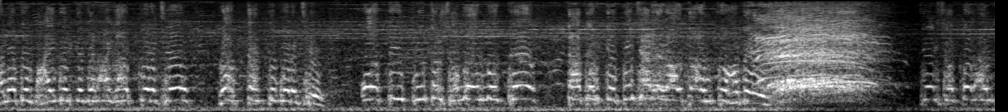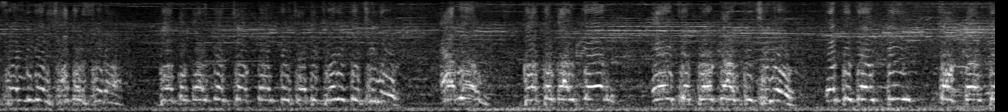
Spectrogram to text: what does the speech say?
আমাদের ভাইদেরকে যারা আঘাত করেছে, রক্তাক্ত করেছে, অতি দ্রুত সময়ের মধ্যে তাদেরকে বিচারের আওতা আনতে হবে। যে আনসার লীগের সদস্যরা গতকালকের চক্রান্তের সাথে জড়িত ছিল এবং গতকালকের এই যে প্রোগ্রামটি ছিল, এটিকে একটি চক্রান্তে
